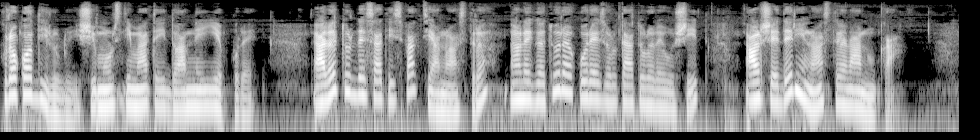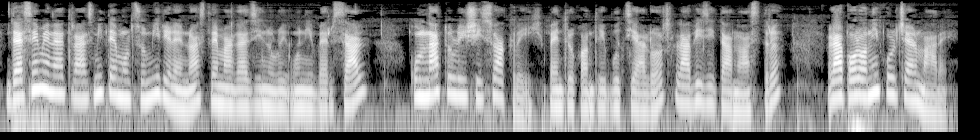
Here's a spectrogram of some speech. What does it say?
crocodilului și mult stimatei doamnei Iepure, alături de satisfacția noastră în legătură cu rezultatul reușit al șederii noastre la Nuca. De asemenea, transmite mulțumirile noastre magazinului Universal, cumnatului și soacrei pentru contribuția lor la vizita noastră la Polonicul cel Mare.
